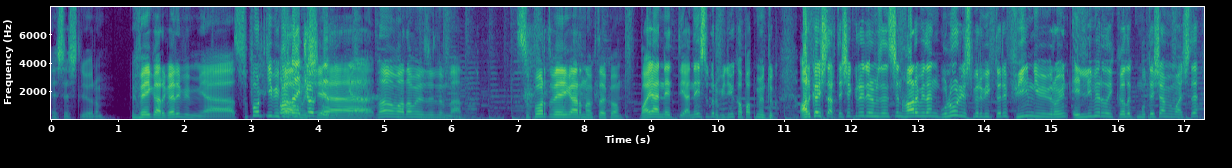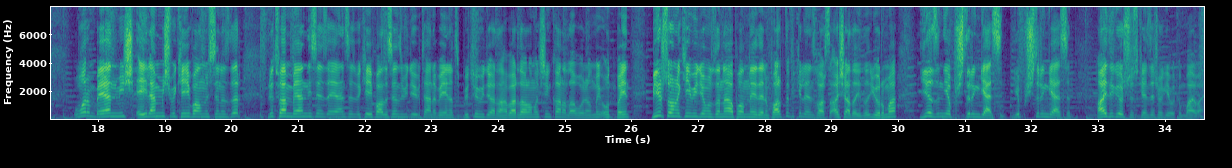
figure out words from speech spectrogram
SS'liyorum. Veigar garibim ya. Sport gibi Ona kalmış çok ya. yazık ya. Tamam adama üzüldüm lan. Sportveigar.com Baya netti ya. Neyse dur videoyu kapatmayı unuttuk. Arkadaşlar teşekkür ediyorum izlediğiniz için. Harbiden glorious bir victory. Film gibi bir oyun. 51 dakikalık muhteşem bir maçtı. Umarım beğenmiş, eğlenmiş ve keyif almışsınızdır. Lütfen beğendiyseniz, eğlendiyseniz ve keyif aldıysanız videoya bir tane beğen atıp bütün videolardan haberdar olmak için kanala abone olmayı unutmayın. Bir sonraki videomuzda ne yapalım ne edelim farklı fikirleriniz varsa aşağıda da yoruma yazın yapıştırın gelsin. Yapıştırın gelsin. Haydi görüşürüz. Kendinize çok iyi bakın. Bay bay.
